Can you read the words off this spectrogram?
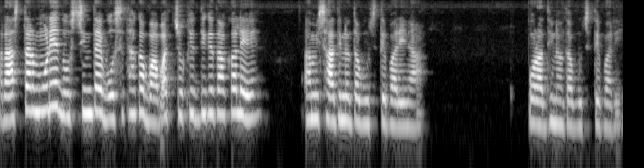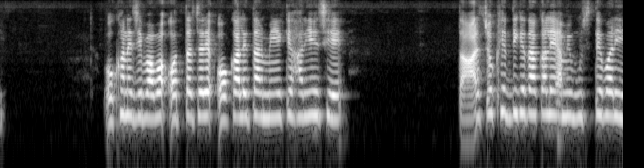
রাস্তার মোড়ে দুশ্চিন্তায় বসে থাকা বাবার চোখের দিকে তাকালে আমি স্বাধীনতা বুঝতে পারি না, পরাধীনতা বুঝতে পারি। ওখানে যে বাবা অত্যাচারে অকালে তার মেয়েকে হারিয়েছে, তার চোখের দিকে তাকালে আমি বুঝতে পারি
